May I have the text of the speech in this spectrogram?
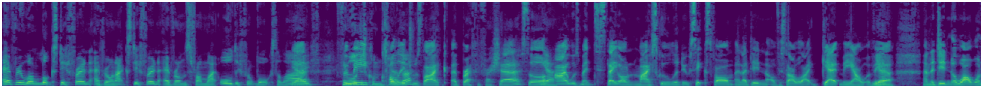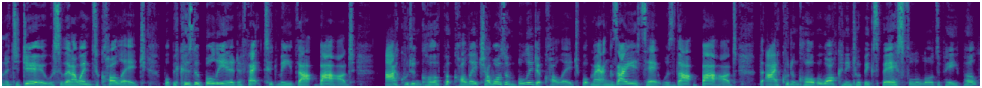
Everyone looks different. Everyone acts different. Everyone's from like all different walks of life. For You me, college together. was like a breath of fresh air. So Yeah. I was meant to stay on my school and do sixth form, and I didn't. Obviously, I was like, get me out of Yeah. here. And I didn't know what I wanted to do. So then I went to college, but because the bullying had affected me that bad, I couldn't cope at college. I wasn't bullied at college, but my anxiety was that bad that I couldn't cope with walking into a big space full of loads of people.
